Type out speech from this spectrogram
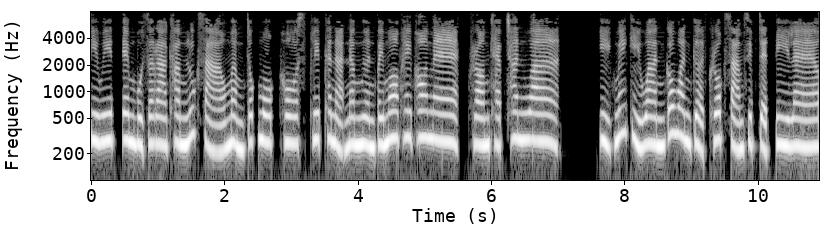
ชีวิต เอ็มบุษราคำลูกสาวหม่ำจกมกโพสคลิปขณะนำเงินไปมอบให้พ่อแม่ พร้อมแคปชั่นว่า อีกไม่กี่วันก็วันเกิดครบ 37 ปีแล้ว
